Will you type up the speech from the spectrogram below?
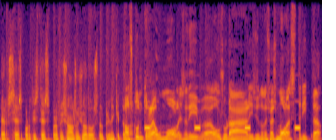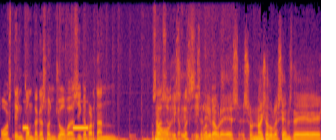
per ser esportistes professionals o jugadors del primer equip del Els controleu molt? És a dir, eh, els horaris i tot això és molt estricte o es té en compte que són joves i que, per tant, No, és, és, és a dir, a veure, és, són nois adolescents de,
